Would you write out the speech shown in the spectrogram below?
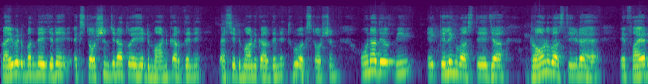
ਪ੍ਰਾਈਵੇਟ ਬੰਦੇ ਜਿਹੜੇ ਐਕਸਟੋਰਸ਼ਨ ਜਿਨ੍ਹਾਂ ਤੋਂ ਇਹ ਡਿਮਾਂਡ ਕਰਦੇ ਨੇ, ਪੈਸੇ ਡਿਮਾਂਡ ਕਰਦੇ ਨੇ ਥਰੂ ਐਕਸਟੋਰਸ਼ਨ ਉਹਨਾਂ ਦੇ ਵੀ ਇਹ ਕਿਲਿੰਗ ਵਾਸਤੇ ਜਾਂ ਡਰਾਉਣ ਵਾਸਤੇ ਜਿਹੜਾ ਹੈ ਇਹ ਫਾਇਰ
